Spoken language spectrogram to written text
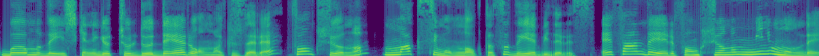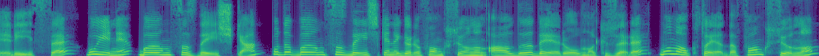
bağımlı değişkeni götürdüğü değer olmak üzere fonksiyonun maksimum noktası diyebiliriz. fn değeri fonksiyonun minimum değeri ise bu yine bağımsız değişken. Bu da bağımsız değişkene göre fonksiyonun aldığı değer olmak üzere bu noktaya da fonksiyonun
